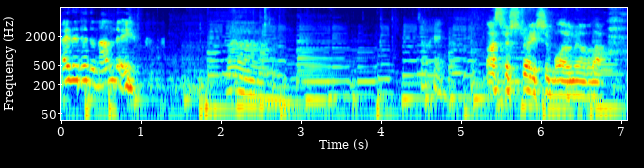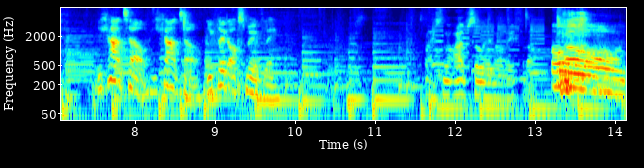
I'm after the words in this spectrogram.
Hey, they did an Andy. Ah. It's okay. That's frustration boiling over that. You can't tell. You can't tell. You played it off smoothly. It's not absolutely no need for that. Oh.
